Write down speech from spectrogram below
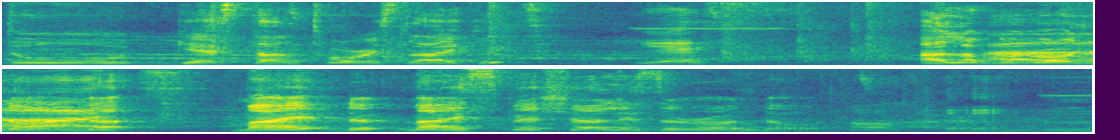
Do guests and tourists like it? Yes. I love the A rundown. lot. That, my the, my special is the rundown. Okay. Mm.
